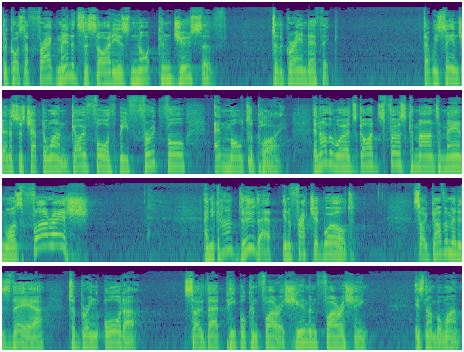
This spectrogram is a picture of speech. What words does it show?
because a fragmented society is not conducive to the grand ethic that we see in Genesis chapter 1 go forth, be fruitful, and multiply. In other words, God's first command to man was flourish. And you can't do that in a fractured world. So, government is there to bring order so that people can flourish. Human flourishing is number one.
